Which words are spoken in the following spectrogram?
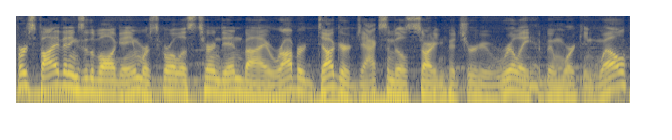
First five innings of the ball game were scoreless, turned in by Robert Dugger, Jacksonville's starting pitcher, who really had been working well.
